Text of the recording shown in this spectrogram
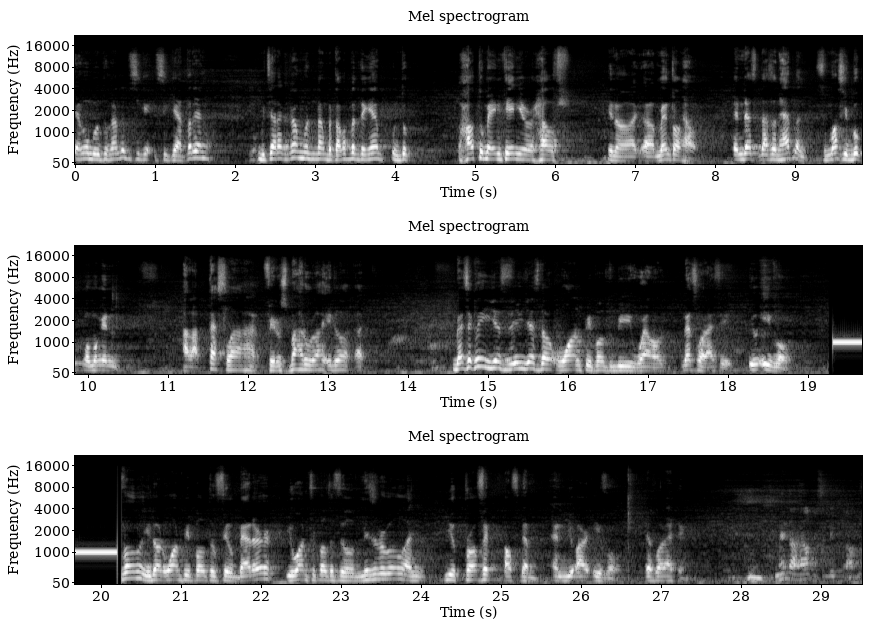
yang membutuhkan tuh psiki- psikiater yang bicara ke kamu tentang betapa pentingnya untuk how to maintain your health, you know, uh, mental health. And that doesn't happen. Semua sibuk ngomongin alat tes lah, virus baru lah, itu. Basically, you just you just don't want people to be well. That's what I see. You evil evil, you don't want people to feel better, you want people to feel miserable, and you profit of them, and you are evil. That's what I think. Mental health is a big problem.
